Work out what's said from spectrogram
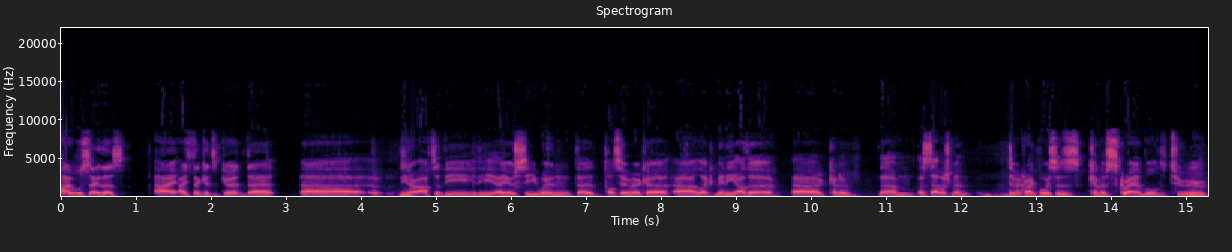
I will say this. I, I think it's good that uh, you know after the the AOC win that Save America, uh, like many other uh, kind of um, establishment Democratic voices, kind of scrambled to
